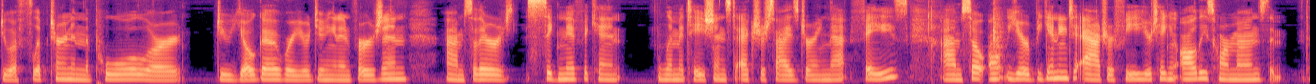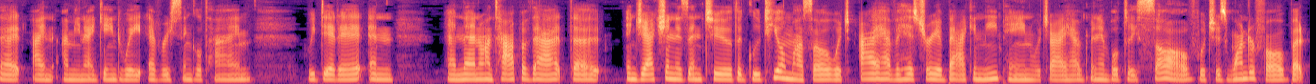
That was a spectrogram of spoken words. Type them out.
do a flip turn in the pool or do yoga where you're doing an inversion. Um, so there are significant limitations to exercise during that phase. Um, so you're beginning to atrophy. You're taking all these hormones that that I I mean I gained weight every single time we did it, and and then on top of that, the injection is into the gluteal muscle, which I have a history of back and knee pain, which I have been able to solve, which is wonderful. But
